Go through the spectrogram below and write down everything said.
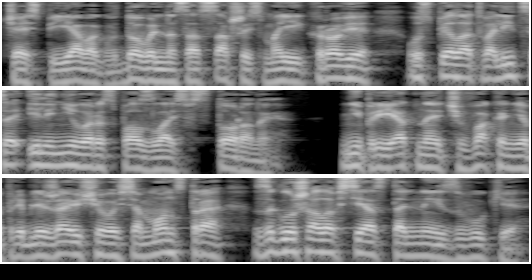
Часть пиявок, вдоволь насосавшись моей крови, успела отвалиться и лениво расползлась в стороны. Неприятное чваканье приближающегося монстра заглушало все остальные звуки.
